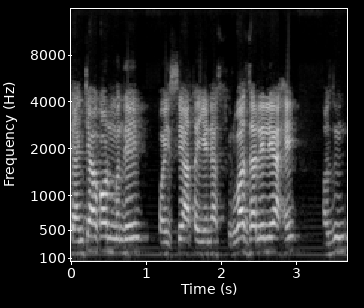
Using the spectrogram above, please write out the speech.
त्यांच्या अकाउंटमध्ये पैसे आता येण्यास सुरुवात झालेली आहे. अजून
